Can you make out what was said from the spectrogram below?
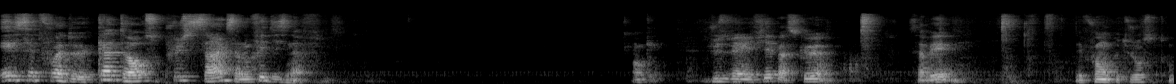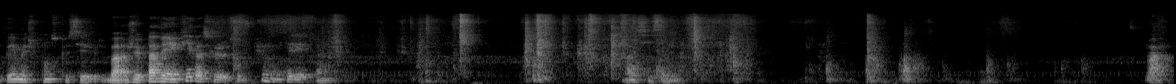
Et 7 fois 2, 14, plus 5, ça nous fait 19. Ok. Juste vérifier parce que, vous savez, des fois on peut toujours se tromper, mais je pense que c'est... Bah, je vais pas vérifier parce que je trouve plus mon téléphone. Ah si, c'est bon. Voilà.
